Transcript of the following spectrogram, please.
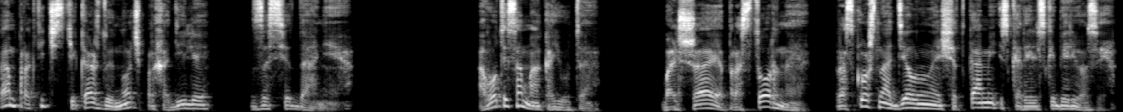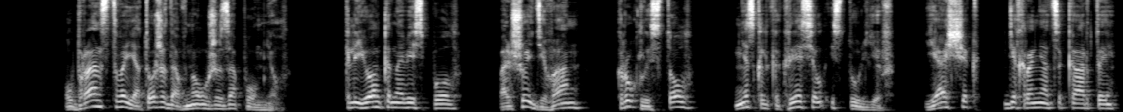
Там практически каждую ночь проходили заседания. А вот и сама каюта. Большая, просторная, роскошно отделанная щитками из карельской березы. Убранство я тоже давно уже запомнил. Клеенка на весь пол, большой диван, круглый стол, несколько кресел и стульев, ящик, где хранятся карты,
